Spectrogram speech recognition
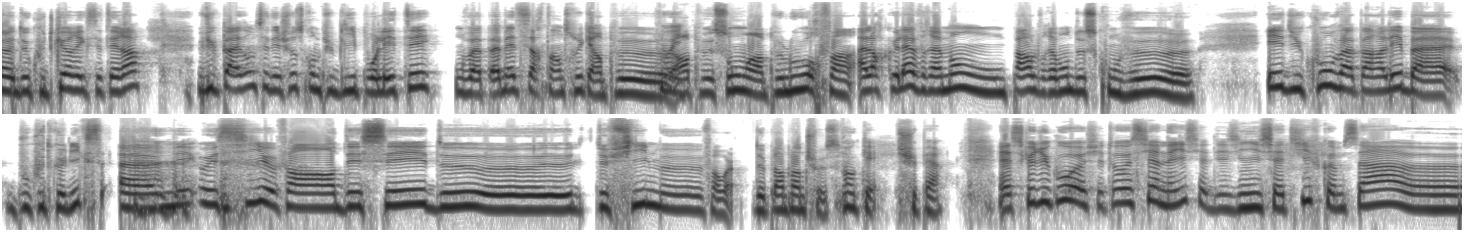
euh, de coup de cœur, etc. Vu que par exemple c'est des choses qu'on publie pour l'été, on va pas mettre certains trucs un peu, Oui. un peu sombres, un peu lourds, enfin, alors que là vraiment on parle vraiment de ce qu'on veut. euh, et du coup on va parler bah, beaucoup de comics, euh, mais aussi enfin d'essais, de, euh, de films, euh, enfin voilà, de plein plein de choses. Ok, super. Est-ce que du coup, euh, chez toi aussi, Anaïs, il y a des initiatives comme ça euh,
